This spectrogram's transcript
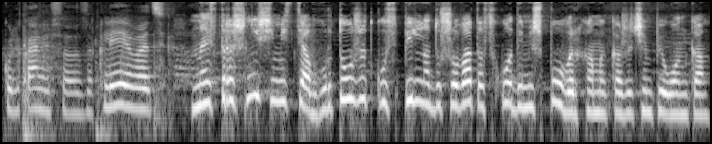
кульками все заклеивать. Найстрашніші місця в гуртожитку – спільна душова та сходи між поверхами, каже чемпіонка.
